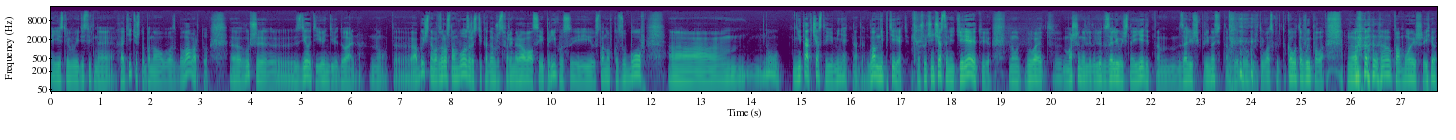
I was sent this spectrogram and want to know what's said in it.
если вы действительно хотите, чтобы она у вас была во рту, э, лучше сделать ее индивидуально. Ну, вот. Э, обычно во взрослом возрасте, когда уже сформировался и прикус, и установка зубов, а, ну, не так часто ее менять надо. Главное не потерять, потому что очень часто они теряют ее. Ну, вот бывает, машина ледозаливочная едет, там заливщик приносит, там говорит, о, говорит, у вас говорит, у кого-то выпало, ну, ну, помоешь ее.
